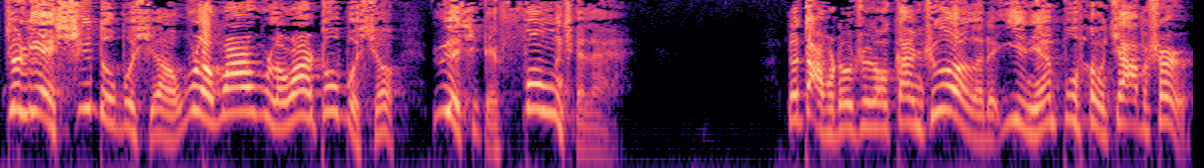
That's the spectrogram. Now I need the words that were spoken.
就练习都不行，乌拉哇乌拉哇都不行，乐器得封起来。那大伙都知道，干这个的一年不碰家务事儿，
